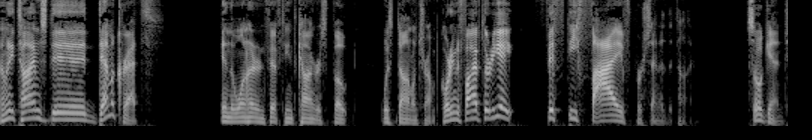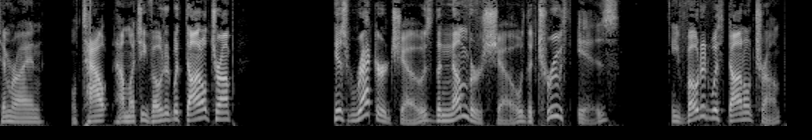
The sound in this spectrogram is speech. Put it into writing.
How many times did Democrats in the 115th Congress vote with Donald Trump? According to 538, 55% of the time. So again, Tim Ryan will tout how much he voted with Donald Trump. His record shows, the numbers show, the truth is he voted with Donald Trump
